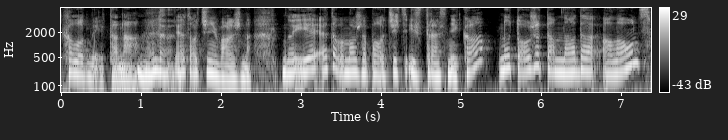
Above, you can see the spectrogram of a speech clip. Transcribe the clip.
холодные тона. Ну, да. Это очень важно. Но и этого можно получить из тростника, но тоже там надо алаунс.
